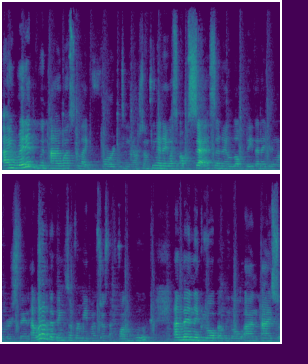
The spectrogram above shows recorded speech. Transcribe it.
I read it when I was like 14 or something and I was obsessed and I loved it and I didn't understand a lot of the things so for me it was just a fun book and then I grew up a little and I saw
